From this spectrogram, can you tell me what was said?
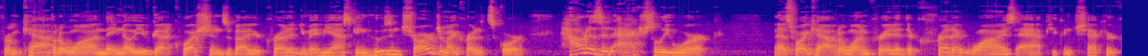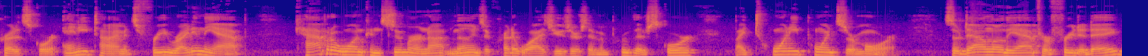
from Capital One. They know you've got questions about your credit. You may be asking, who's in charge of my credit score? How does it actually work? That's why Capital One created the CreditWise app. You can check your credit score anytime. It's free right in the app. Capital One consumer or not, millions of CreditWise users have improved their score by 20 points or more. So download the app for free today.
